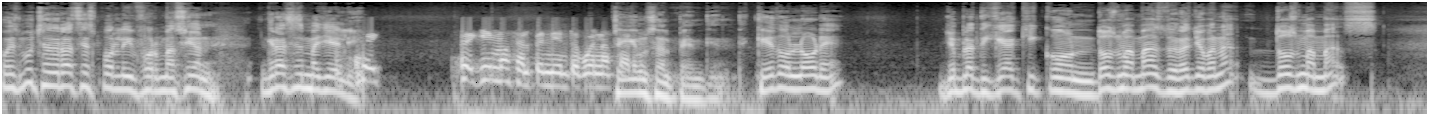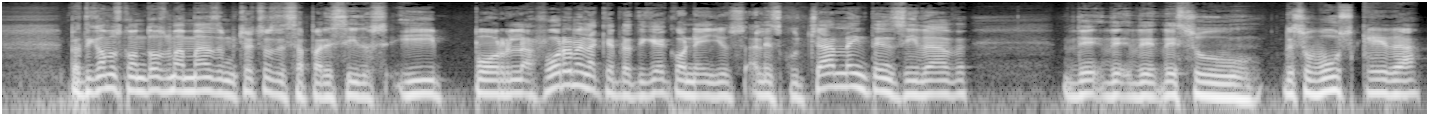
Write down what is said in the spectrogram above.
pues muchas gracias por la información. Gracias, Mayeli. Seguimos al pendiente. Buenas Seguimos al pendiente. Qué dolor, ¿eh? Yo platiqué aquí con dos mamás, ¿verdad, Giovanna? Dos mamás. Platicamos con dos mamás de muchachos desaparecidos y por la forma en la que platiqué con ellos, al escuchar la intensidad de, su, de su búsqueda,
